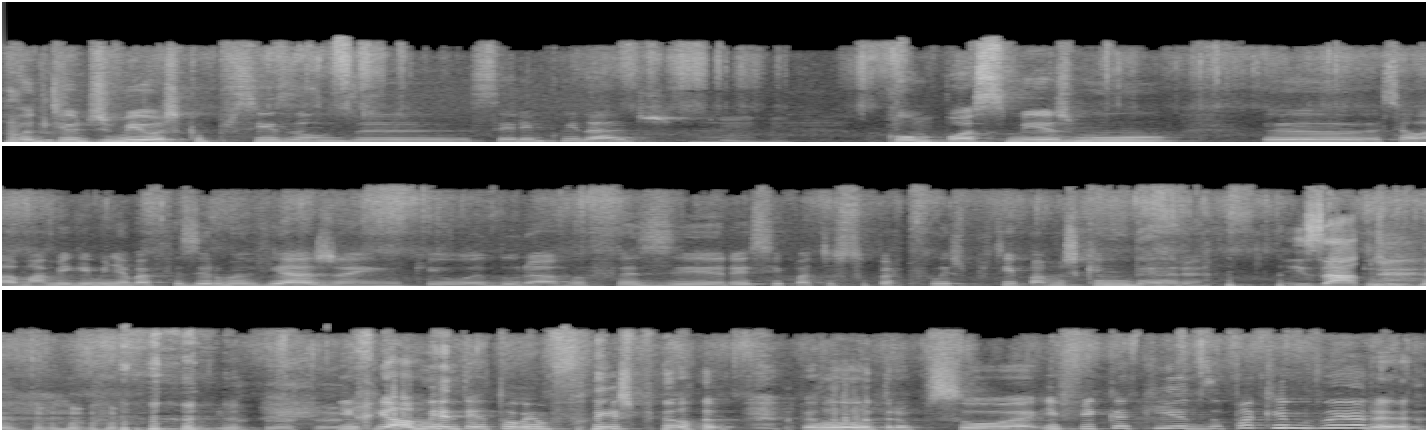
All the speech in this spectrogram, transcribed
conteúdos meus que precisam de serem cuidados. É? Uhum. Como posso mesmo Uh, sei lá, uma amiga minha vai fazer uma viagem que eu adorava fazer, e assim, pá, estou super feliz por ti, pá, mas quem me dera. Exato. e realmente eu estou bem feliz pela, pela outra pessoa e fico aqui a dizer, pá, quem me dera.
